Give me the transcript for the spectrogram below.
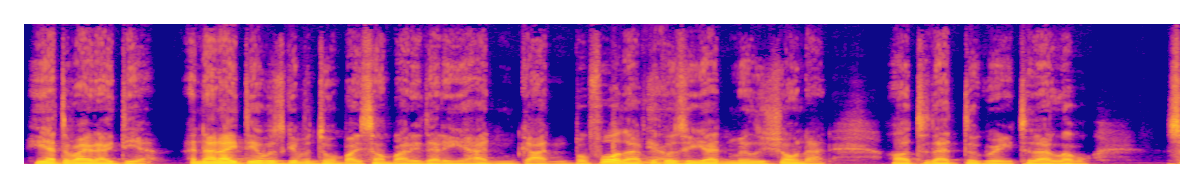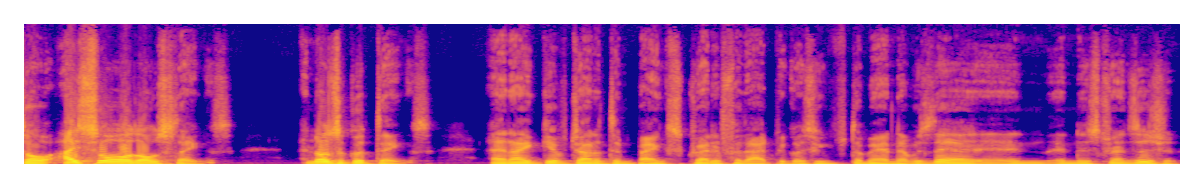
he had the right idea. And that idea was given to him by somebody that he hadn't gotten before that because yeah. he hadn't really shown that uh, to that degree, to that level. So I saw those things, and those are good things. And I give Johnathon Banks credit for that because he's the man that was there in, in this transition.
